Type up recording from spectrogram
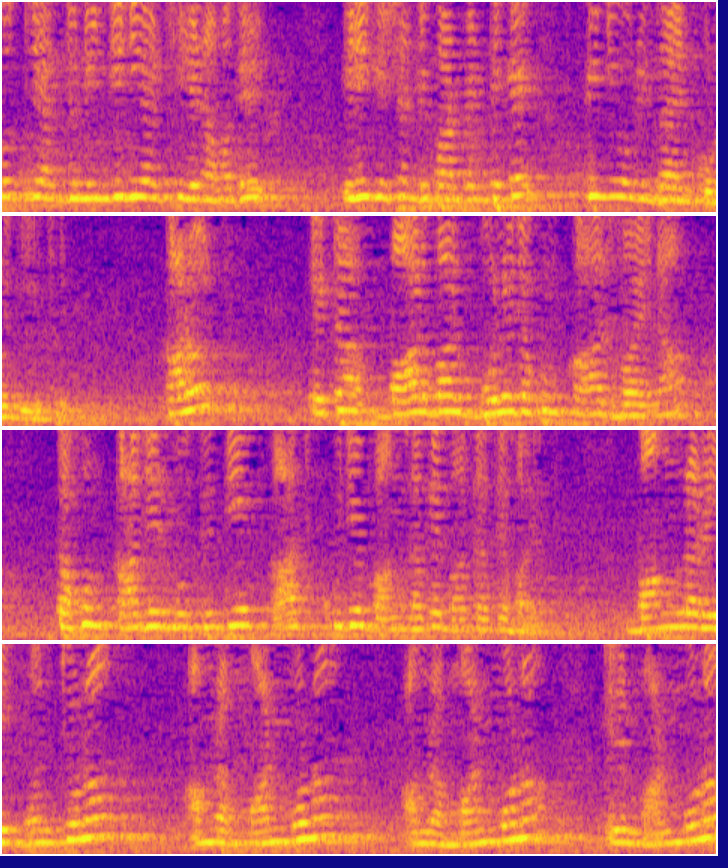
হচ্ছে একজন ইঞ্জিনিয়ার ছিলেন আমাদের ইরিগেশন ডিপার্টমেন্ট থেকে তিনিও রিজাইন করে দিয়েছেন। কারণ এটা বারবার বলে যখন কাজ হয় না, তখন কাজের মধ্যে দিয়ে কাজ খুঁজে বাংলাকে বাঁচাতে হয়। বাংলার এই বঞ্চনা আমরা মানব না, আমরা মানব না, এর মানব না।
